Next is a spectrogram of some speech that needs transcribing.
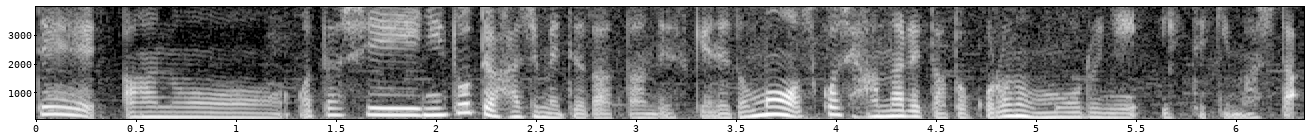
であの私にとっては初めてだったんですけれども少し離れたところのモールに行ってきました。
